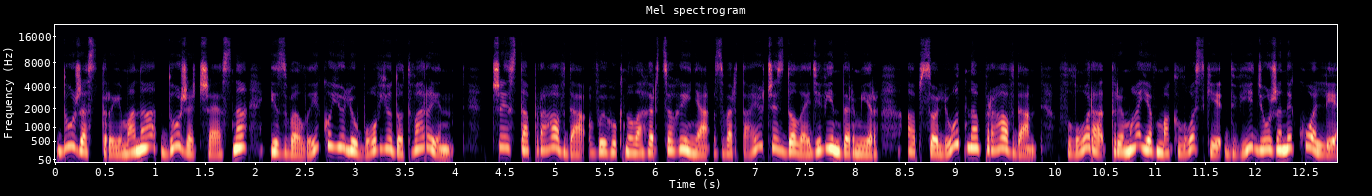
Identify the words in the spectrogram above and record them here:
Дуже стримана, дуже чесна і з великою любов'ю до тварин. Чиста правда. вигукнула герцогиня, звертаючись до леді Віндермір. Абсолютна правда. Флора тримає в Маклоскі дві дюжини коллі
